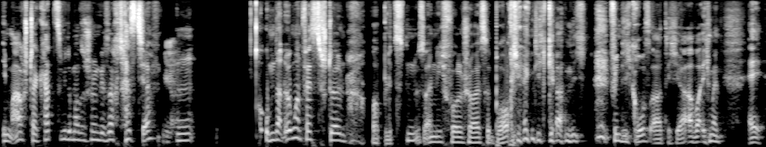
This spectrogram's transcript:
im Arsch der Katze, wie du mal so schön gesagt hast, ja. ja. Um dann irgendwann festzustellen, oh, Blitzen ist eigentlich voll scheiße, brauche ich eigentlich gar nicht. Finde ich großartig, ja. Aber ich meine, hey,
